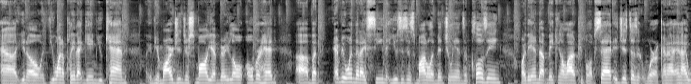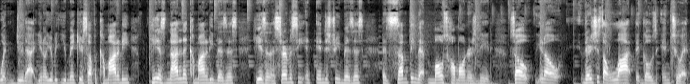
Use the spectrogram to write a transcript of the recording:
uh, you know, if you want to play that game, you can. If your margins are small, you have very low overhead. Uh, but everyone that I've seen that uses this model eventually ends up closing or they end up making a lot of people upset. It just doesn't work. And I, and I wouldn't do that. You know, you, you make yourself a commodity. He is not in a commodity business, he is in a service industry business that's something that most homeowners need. So, you know, there's just a lot that goes into it.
